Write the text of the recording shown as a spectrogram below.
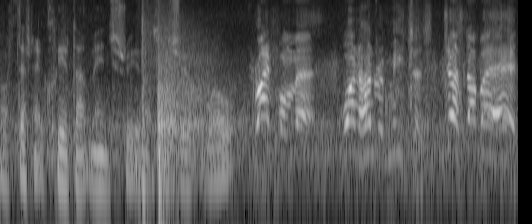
I've definitely cleared that main street, that's for sure. Well, Rifleman, 100 meters, just up ahead.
